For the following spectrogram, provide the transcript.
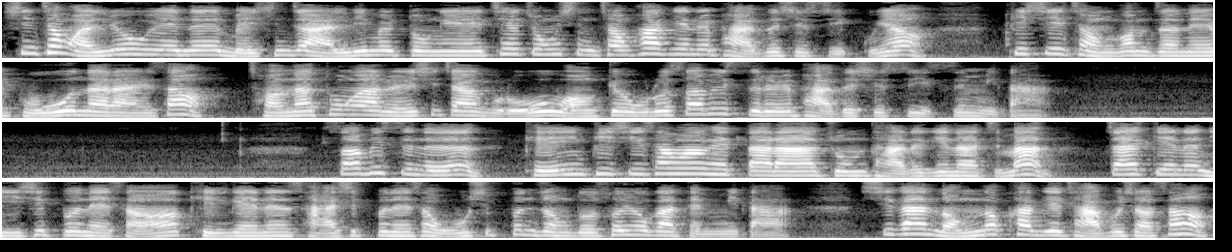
신청 완료 후에는 메신저 알림을 통해 최종 신청 확인을 받으실 수 있고요. PC 점검 전에 보호나라에서 전화 통화를 시작으로 원격으로 서비스를 받으실 수 있습니다. 서비스는 개인 PC 상황에 따라 좀 다르긴 하지만 짧게는 20분에서 길게는 40분에서 50분 정도 소요가 됩니다. 시간 넉넉하게 잡으셔서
